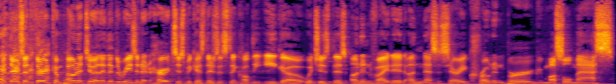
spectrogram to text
But there's a third component to it. I think the reason it hurts is because there's this thing called the ego, which is this uninvited, unnecessary Cronenberg muscle mass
